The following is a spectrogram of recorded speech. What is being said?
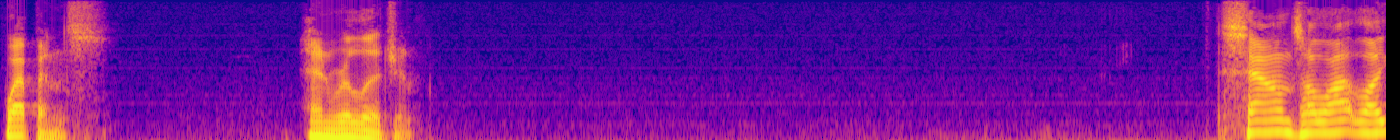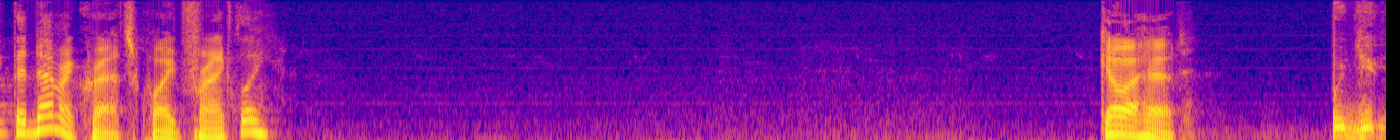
weapons, and religion. Sounds a lot like the Democrats, quite frankly. Go ahead. Would you,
